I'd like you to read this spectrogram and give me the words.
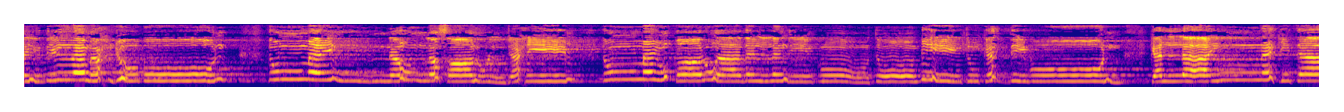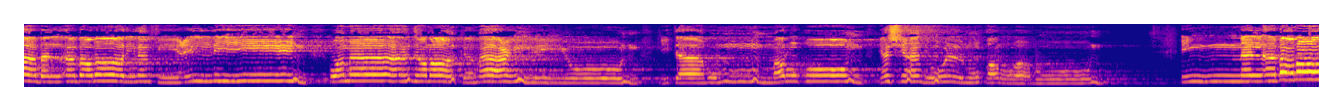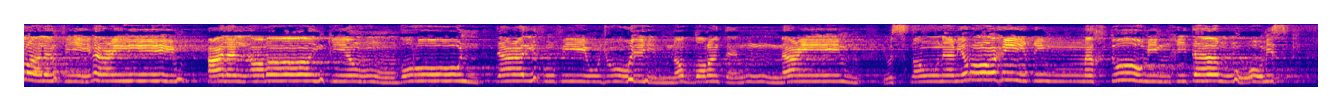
يومئذ لمحجوبون. ثم إنهم لصالوا الجحيم. ثم يقال هذا الذي كنتم به تكذبون. كلا إن كتاب الأبرار لفي علين وما أدراك ما عليون. كتاب وَمَرْقُومٌ يَشْهَدُهُ الْمُقَرَّبُونَ. إِنَّ الْأَبْرَارَ لَفِي نَعِيمٍ عَلَى الْأَرَائِكِ يَنظُرُونَ. تَعْرِفُ فِي وُجُوهِهِمْ نَضْرَةَ النَّعِيمِ. يُسْقَوْنَ مِن رَّحِيقٍ مَّخْتُومٍ خِتَامُهُ مِسْكٌ.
